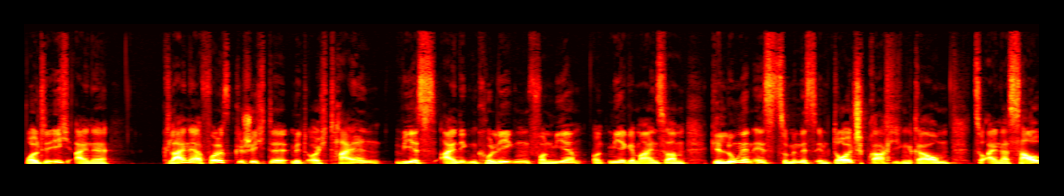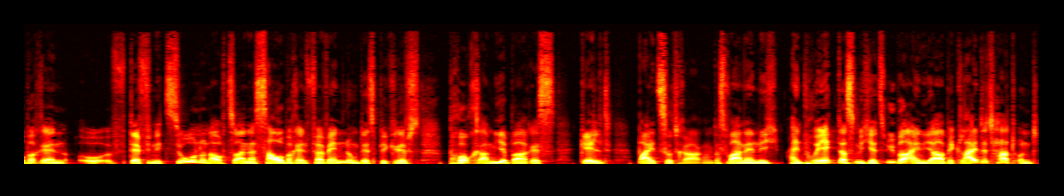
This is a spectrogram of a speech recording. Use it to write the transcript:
wollte ich eine kleine Erfolgsgeschichte mit euch teilen, wie es einigen Kollegen von mir und mir gemeinsam gelungen ist, zumindest im deutschsprachigen Raum zu einer sauberen oh, Definition und auch zu einer sauberen Verwendung des Begriffs programmierbares Geld beizutragen. Das war nämlich ein Projekt, das mich jetzt über ein Jahr begleitet hat und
